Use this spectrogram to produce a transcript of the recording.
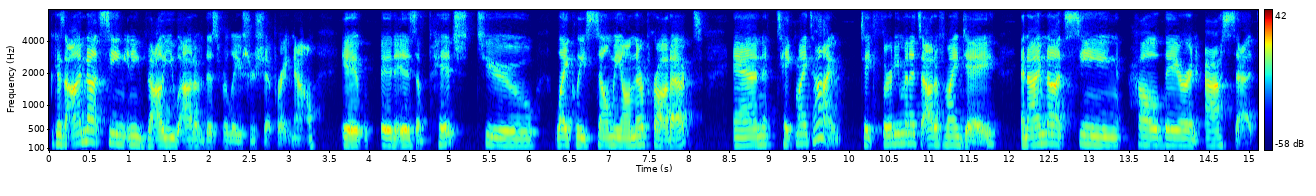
because I'm not seeing any value out of this relationship right now. It it is a pitch to likely sell me on their product and take my time, take 30 minutes out of my day. And I'm not seeing how they are an asset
